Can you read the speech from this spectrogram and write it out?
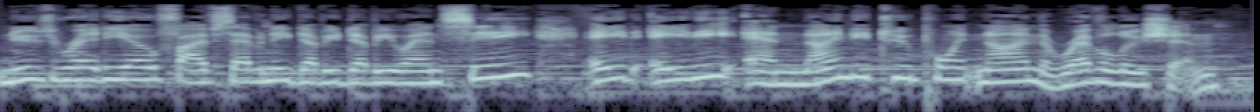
News Radio 570 WWNC, 880 and 92.9 The Revolution.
